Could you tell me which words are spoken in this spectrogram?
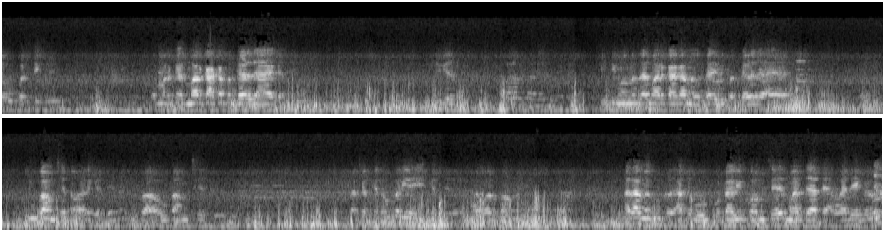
જવું પડશે કે મારા કાકા પણ ધડ કે શું કે? સિટી મામલતદાર મારા કાકા નવસારી પણ ધડ જાય શું કામ છે તમારે કે હું કહું, આવું કામ છે? કાકા કે તો કરીએ એ કે છે, તમારું કામ નહીં અલા મેં કીધું, આ તો બહુ ખોટાવી કામ છે. મારે જાતે આવવા દે કહ્યું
